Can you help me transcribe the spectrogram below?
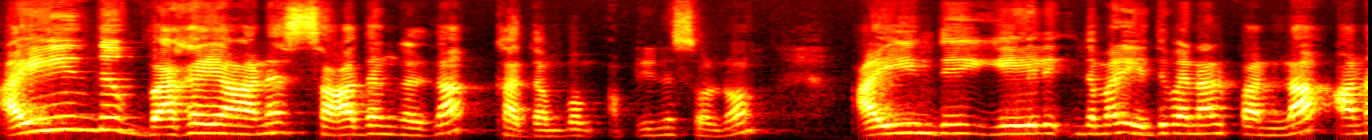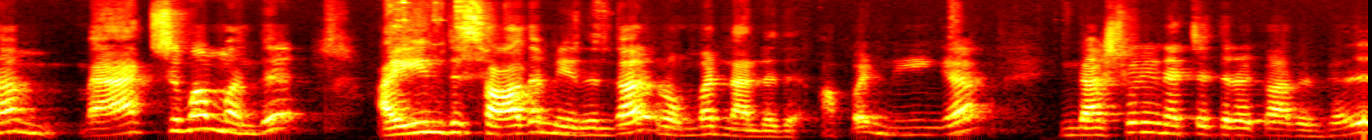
ஐந்து வகையான சாதங்கள் தான் கதம்பம் அப்படின்னு சொல்றோம். ஐந்து ஏழு இந்த மாதிரி எது வேணாலும் பண்ணலாம். ஆனா மேக்சிமம் வந்து ஐந்து சாதம் இருந்தால் ரொம்ப நல்லது. அப்ப நீங்க இந்த அஸ்வினி நட்சத்திரக்காரர்கள்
